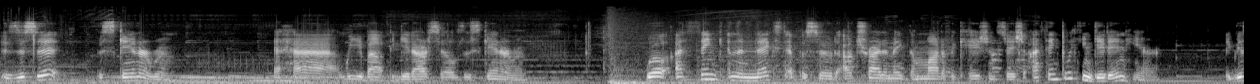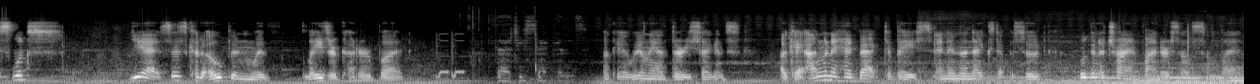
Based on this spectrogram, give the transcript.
Is this it? The scanner room. Aha, we about to get ourselves a scanner room. Well, I think in the next episode, I'll try to make the modification station. I think we can get in here. Like, this looks... Yeah, it says cut open with laser cutter, but... 30 seconds. Okay, we only have 30 seconds. Okay, I'm gonna head back to base, and in the next episode, we're gonna try and find ourselves some lead.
